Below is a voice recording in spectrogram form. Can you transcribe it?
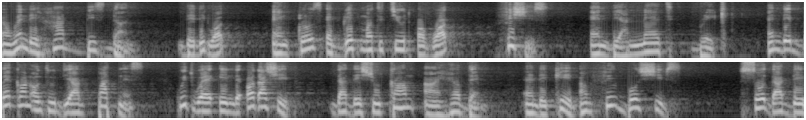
And when they had this done, they did what? enclose a great multitude of what? Fishes, and their net break. And they beckon unto their partners, which were in the other ship, that they should come and help them. And they came and filled both ships, so that they,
